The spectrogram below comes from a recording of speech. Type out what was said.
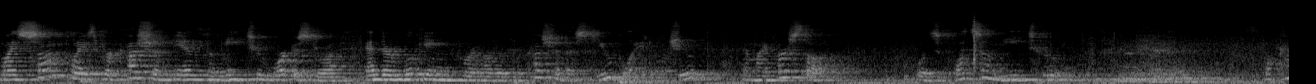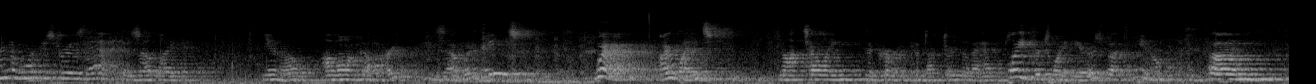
my son plays percussion in the Me Too orchestra, and they're looking for another percussionist. You play, don't you? And my first thought was, What's a Me Too? What kind of orchestra is that? Is that like, you know, avant-garde? Is that what it means? Well, I went, not telling the current conductor that I hadn't played for 20 years, but, you know. Um,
